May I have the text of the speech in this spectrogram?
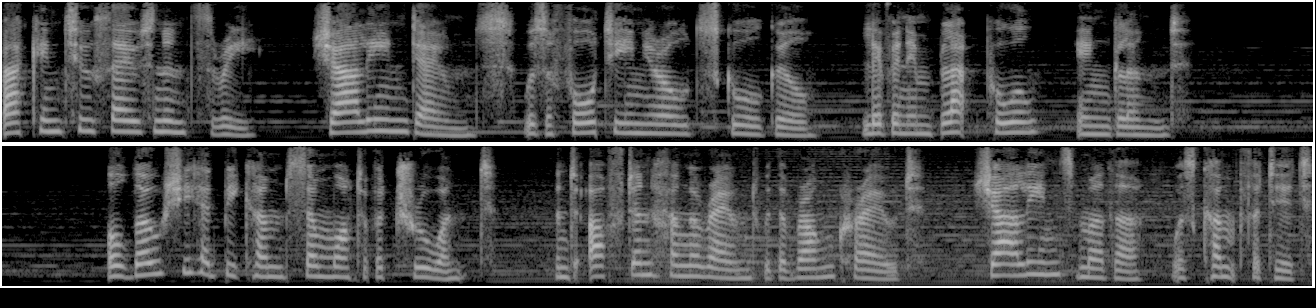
Back in 2003, Charlene Downes was a 14 year old schoolgirl living in Blackpool, England. Although she had become somewhat of a truant and often hung around with the wrong crowd, Charlene's mother was comforted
